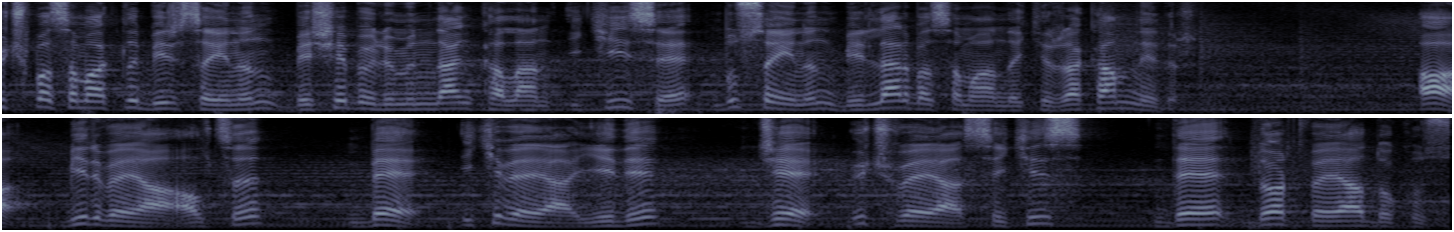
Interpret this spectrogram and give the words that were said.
Üç basamaklı bir sayının beşe bölümünden kalan 2 ise bu sayının birler basamağındaki rakam nedir? A. 1 veya 6 B. 2 veya 7 C. 3 veya 8 D. 4 veya 9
